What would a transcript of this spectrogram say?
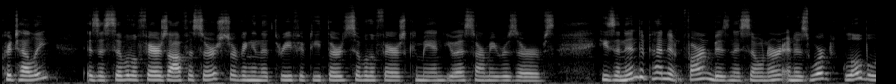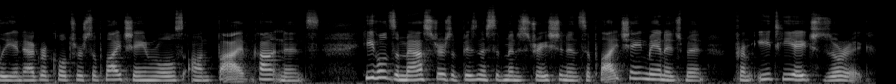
Critelli is a civil affairs officer serving in the 353rd Civil Affairs Command, U.S. Army Reserves. He's an independent farm business owner and has worked globally in agriculture supply chain roles on five continents. He holds a Master's of Business Administration in Supply Chain Management from ETH Zurich.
